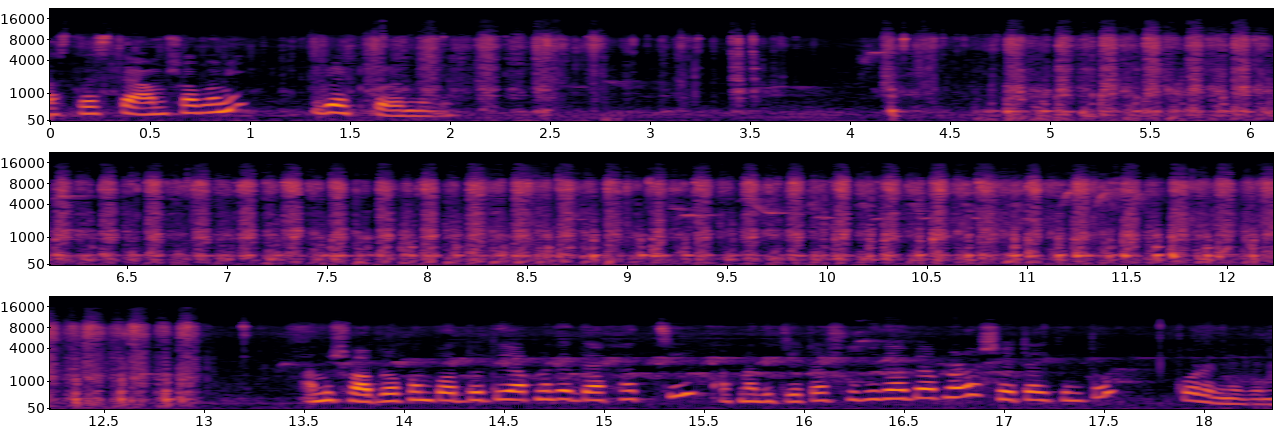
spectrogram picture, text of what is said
আস্তে আস্তে আম সব আমি গ্রেট করে নেব। আমি সব রকম পদ্ধতি আপনাদের দেখাচ্ছি। আপনাদের যেটা সুবিধা হবে আপনারা সেটাই কিন্তু করে নেবেন।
